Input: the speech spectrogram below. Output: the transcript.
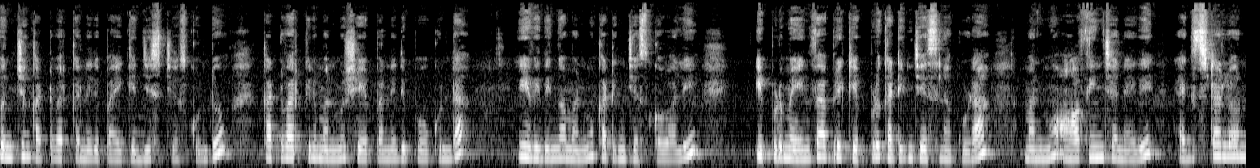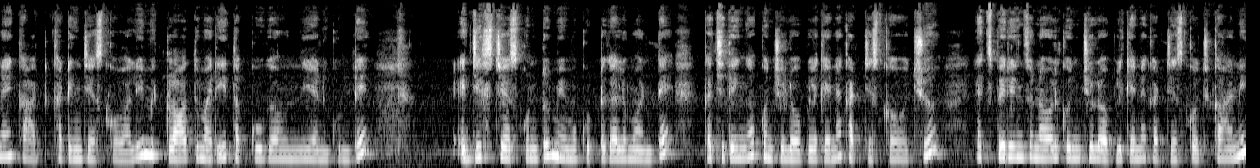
కొంచెం కట్ వర్క్ అనేది పైకి అడ్జస్ట్ చేసుకుంటూ కట్ వర్క్ని మనము షేప్ అనేది పోకుండా ఈ విధంగా మనము కటింగ్ చేసుకోవాలి. ఇప్పుడు మెయిన్ ఫ్యాబ్రిక్ ఎప్పుడు కటింగ్ చేసినా కూడా మనము హాఫ్ ఇంచ్ అనేది ఎక్స్ట్రాలోనే కట్ కటింగ్ చేసుకోవాలి. మీకు క్లాత్ మరీ తక్కువగా ఉంది అనుకుంటే అడ్జస్ట్ చేసుకుంటూ మేము కుట్టగలము అంటే ఖచ్చితంగా కొంచెం లోపలికైనా కట్ చేసుకోవచ్చు. ఎక్స్పీరియన్స్ ఉన్న వాళ్ళు కొంచెం లోపలికైనా కట్ చేసుకోవచ్చు. కానీ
